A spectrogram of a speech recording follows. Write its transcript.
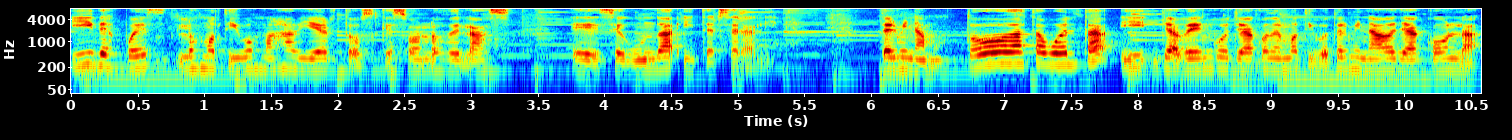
Y después los motivos más abiertos que son los de las eh, segunda y tercera línea. Terminamos toda esta vuelta y ya vengo ya con el motivo terminado ya con la,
